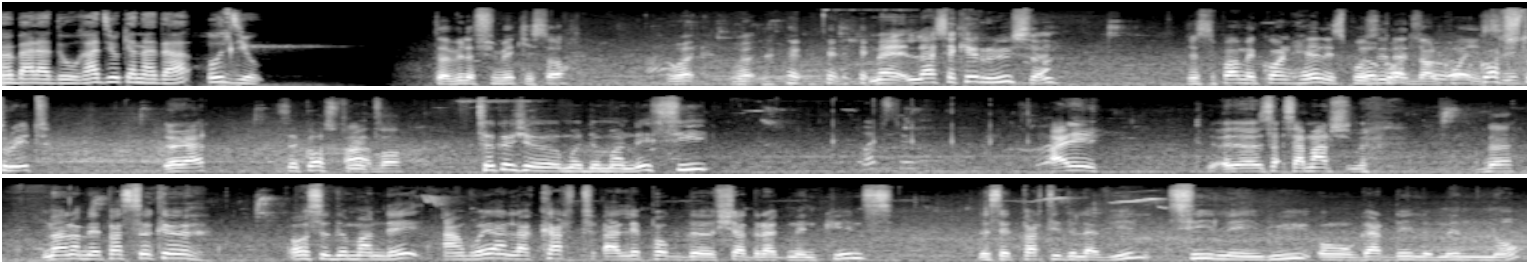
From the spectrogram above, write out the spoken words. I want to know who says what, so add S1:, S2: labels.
S1: un balado Radio-Canada audio.
S2: T'as vu la fumée qui sort?
S3: Ouais, ouais. mais là, c'est quelle rue, ça?
S2: Je sais pas, mais Cornhill est supposé
S3: Euh,
S2: d'être dans le
S3: Court-
S2: coin
S3: euh, Court
S2: ici.
S3: Street. Regarde, c'est Court Street.
S2: Ah bon.
S3: Ce que je me demandais, si... Allez, euh, ça, ça marche.
S2: De...
S3: Non, non, mais parce que on se demandait, en voyant la carte à l'époque de Shadrach Menkins, de cette partie de la ville, si les rues ont gardé le même nom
